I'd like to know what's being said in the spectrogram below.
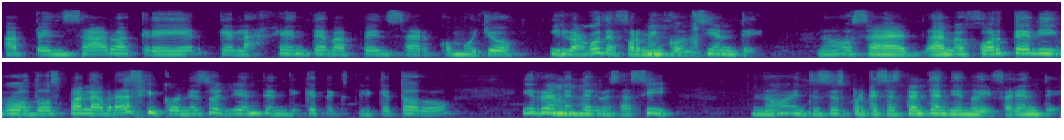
a pensar o a creer que la gente va a pensar como yo y lo hago de forma inconsciente, ¿no? O sea, a lo mejor te digo dos palabras y con eso ya entendí que te expliqué todo y realmente no es así, ¿no? Entonces, porque se está entendiendo diferente.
